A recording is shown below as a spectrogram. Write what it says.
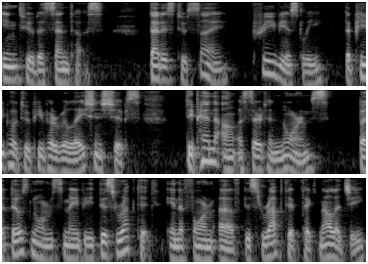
into the centers. That is to say, previously, the people-to-people -people relationships depend on a certain norms, but those norms may be disrupted in the form of disruptive technology,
